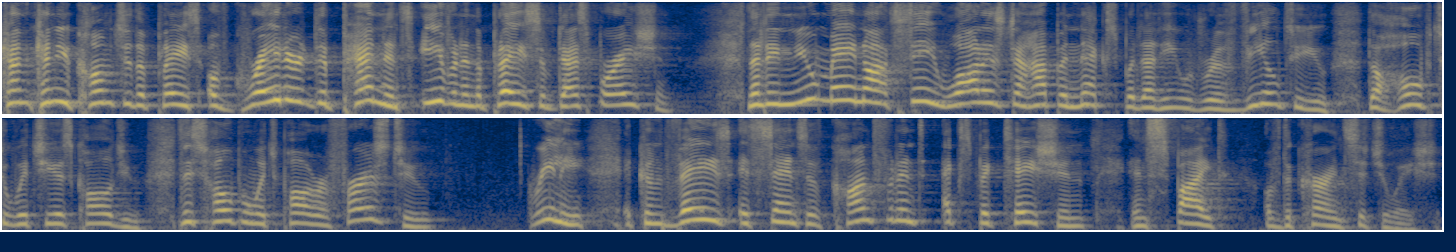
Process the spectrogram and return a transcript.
Can, can you come to the place of greater dependence, even in the place of desperation? That you may not see what is to happen next, but that He would reveal to you the hope to which He has called you. This hope in which Paul refers to really, it conveys a sense of confident expectation in spite of the current situation.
